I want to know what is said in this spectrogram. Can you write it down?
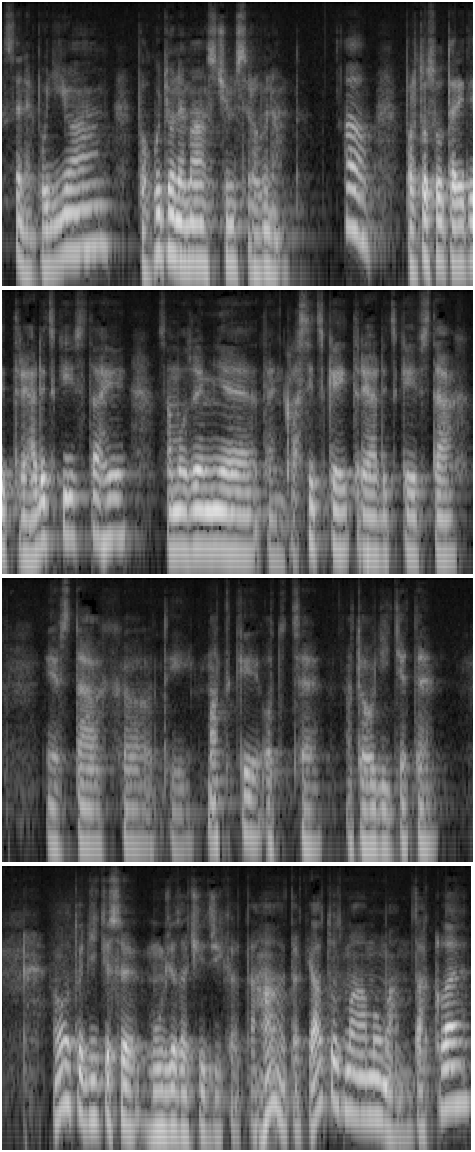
se nepodívám, pokud ho nemám s čím srovnat. A proto jsou tady ty triadické vztahy. Samozřejmě ten klasický triadický vztah je vztah eh, té matky, otce a toho dítěte. No, to dítě se může začít říkat, aha, tak já to s mámou mám takhle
